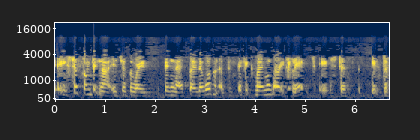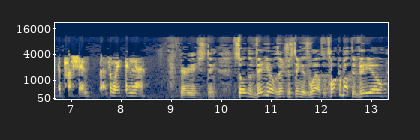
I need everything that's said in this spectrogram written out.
it's just something that is just always been there. So there wasn't a specific moment where it clicked. It's just it's just a passion that's always been there. Very interesting. So the video is interesting as well. So talk about the video.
